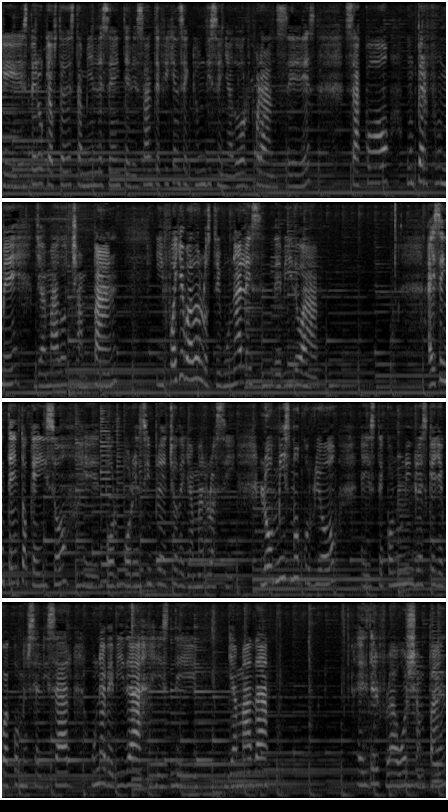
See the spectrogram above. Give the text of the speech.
que espero que a ustedes también les sea interesante. Fíjense que un diseñador francés sacó un perfume llamado champán y fue llevado a los tribunales debido a a ese intento que hizo eh, por, por el simple hecho de llamarlo así. Lo mismo ocurrió este, con un inglés que llegó a comercializar una bebida este, llamada Elderflower Champagne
